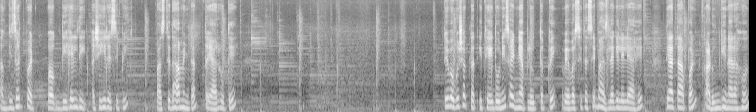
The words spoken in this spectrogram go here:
अगदी झटपट व अगदी हेल्दी अशी ही रेसिपी पाच ते दहा मिनटात तयार होते. ते बघू शकतात. इथे दोन्ही साईडने आपले उत्तप्पे व्यवस्थित असे भाजले गेलेले आहेत. ते आता आपण काढून घेणार आहोत.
